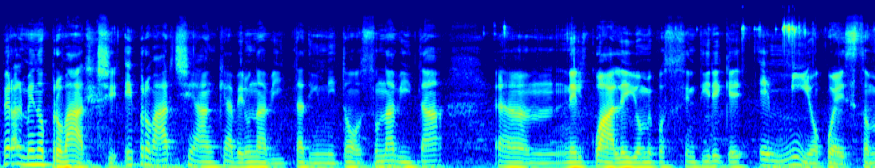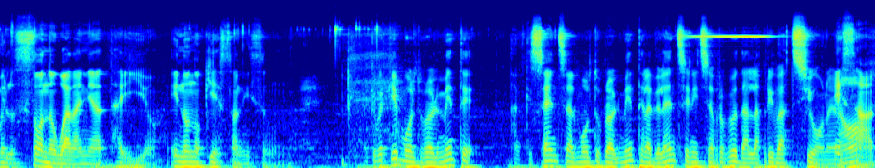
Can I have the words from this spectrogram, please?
Però almeno provarci e provarci anche avere una vita dignitosa, una vita um, nel quale io mi posso sentire che è mio questo, me lo sono guadagnata io e non ho chiesto a nessuno. Anche perché molto probabilmente anche senza molto probabilmente la violenza inizia proprio dalla privazione, no? Esatto.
